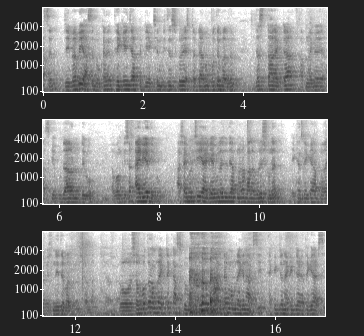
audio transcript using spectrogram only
আছেন, যেভাবেই আছেন, ওখানে থেকে যে আপনি ডিরেকশন বিজনেস করে এস্টাবলিশ হতে পারবেন, জাস্ট তার একটা আপনাকে আজকে উদাহরণ দেব এবং কিছু আইডিয়া দেব। আশা করছি এই আইডিয়াগুলো যদি আপনারা ভালো করে শুনেন, এখান থেকে আপনারা কিছু নিতে পারবেন ইনশাল্লাহ তো সর্বপ্রথম আমরা একটা কাজ করব টাইম আমরা এখানে আসছি এক একজন এক এক জায়গা থেকে আসছি।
